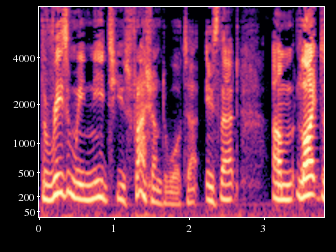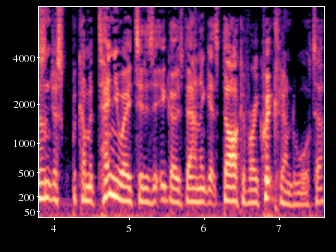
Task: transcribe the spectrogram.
the reason we need to use flash underwater is that um, light doesn't just become attenuated as it goes down and gets darker very quickly underwater.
